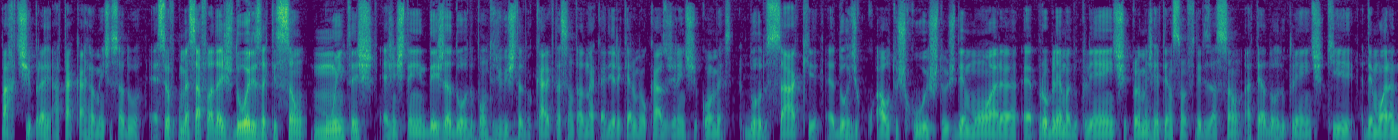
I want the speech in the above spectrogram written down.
partir para atacar realmente essa dor. É, se eu começar a falar das dores aqui, são muitas. A gente tem desde a dor do ponto de vista do cara que está sentado na cadeira, que era o meu caso, gerente de e-commerce, dor do saque, é, dor de altos custos, demora, é, problema do cliente, problema de retenção e fidelização, até a dor do cliente, que demora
